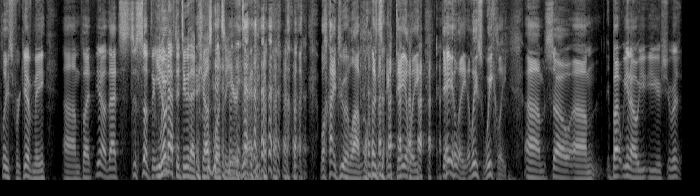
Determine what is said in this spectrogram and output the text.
please forgive me. Um, but you know that's just something you don't have to do that just once a year, well, I do a lot more. It's like daily, daily, at least weekly. Um, so, um, but you know, you, you should-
